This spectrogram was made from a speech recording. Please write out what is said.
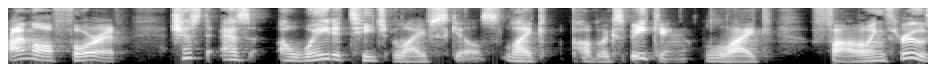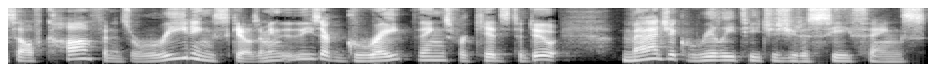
I'm all for it just as a way to teach life skills like public speaking, like following through, self confidence, reading skills. I mean, these are great things for kids to do. Magic really teaches you to see things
